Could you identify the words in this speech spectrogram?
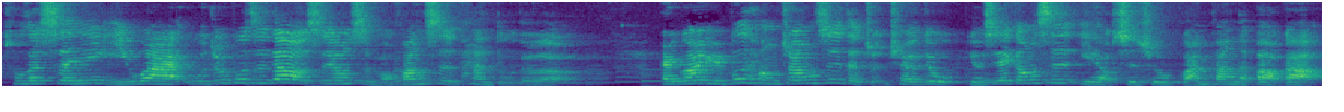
除了声音以外，我就不知道是用什么方式判读的了。而关于不同装置的准确度，有些公司也有释出官方的报告。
